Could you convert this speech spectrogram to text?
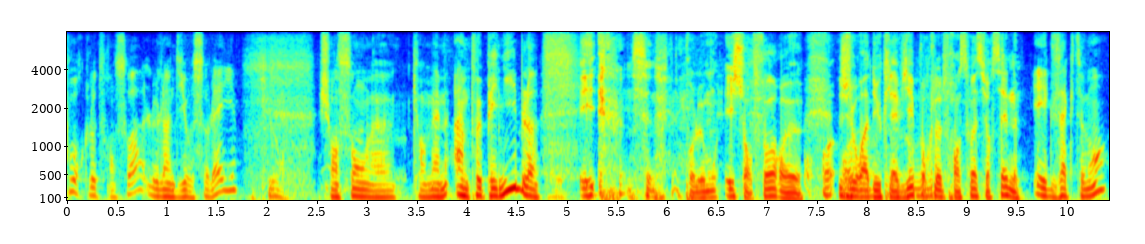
pour Claude François, Le lundi au soleil. Chanson euh, quand même un peu pénible. Et pour le Chamfort euh, Oh, jouera du clavier pour Claude François sur scène. Exactement.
